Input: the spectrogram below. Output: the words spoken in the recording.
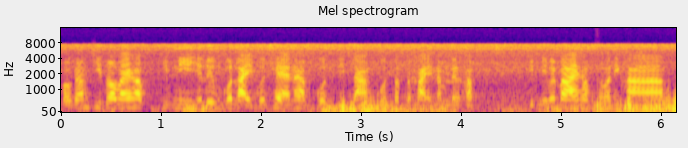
ขอการคลิปต่อไปครับ คลิปนี้อย่าลืมกดไลค์ กดแชร์นะครับ กดติดตาม กดซับสไครต์นำเด้อครับ คลิปนี้บ๊ายบายครับ สวัสดีครับ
